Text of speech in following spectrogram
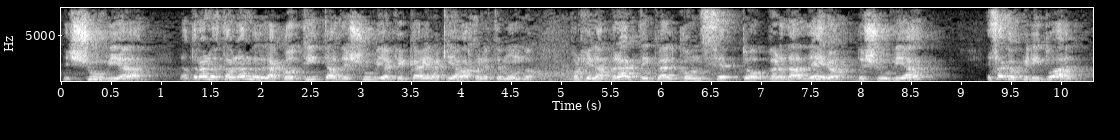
de lluvia, la Torah no está hablando de las gotitas de lluvia que caen aquí abajo en este mundo. Porque la práctica el concepto verdadero de lluvia es algo espiritual.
